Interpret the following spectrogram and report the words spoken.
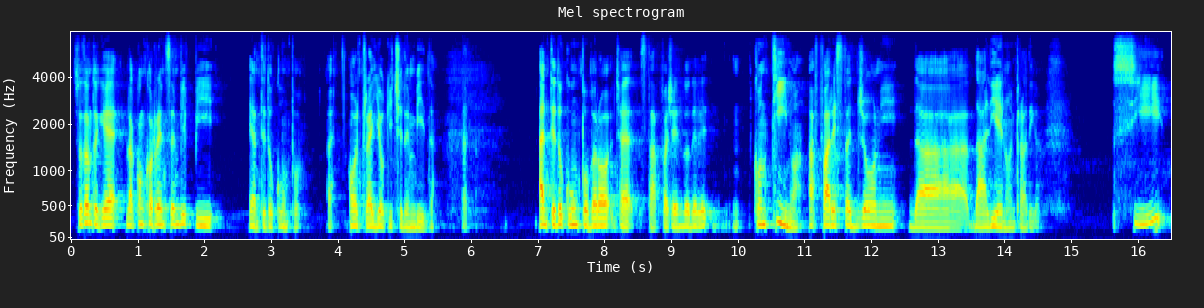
soltanto che la concorrenza MVP è Antetokounmpo, eh, oltre a Jokic ed Embiid. Eh. Antetokounmpo però cioè, sta facendo delle... continua a fare stagioni da, da alieno in pratica. Sì,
